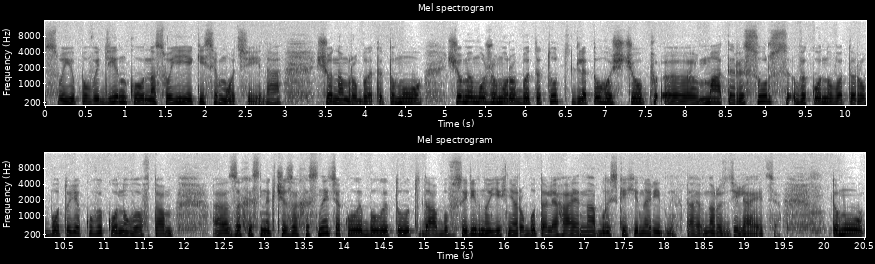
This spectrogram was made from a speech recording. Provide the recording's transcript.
свою поведінку, на свої якісь емоції, да? що нам робити. Тому що ми можемо робити тут для того, щоб е, мати ресурс, виконувати роботу, яку виконував там е, захисник чи захисниця, коли були тут, да? бо все рівно їхня робота лягає на близьких і на рідних, да? і вона розділяється. Тому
